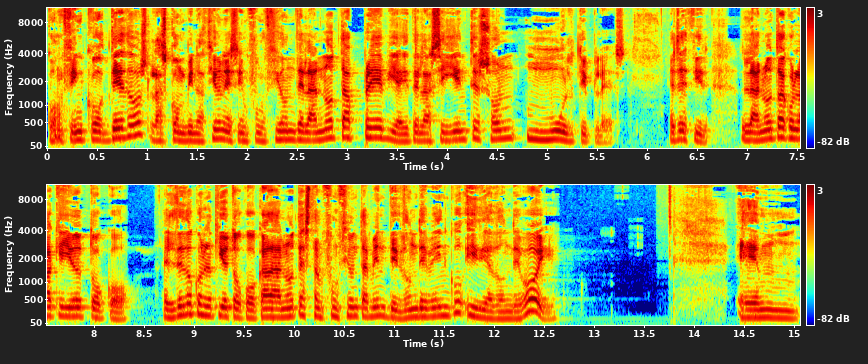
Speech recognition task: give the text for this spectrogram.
Con cinco dedos, las combinaciones en función de la nota previa y de la siguiente son múltiples. Es decir, la nota con la que yo toco, el dedo con el que yo toco cada nota está en función también de dónde vengo y de a dónde voy. Em,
